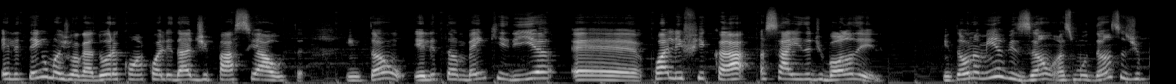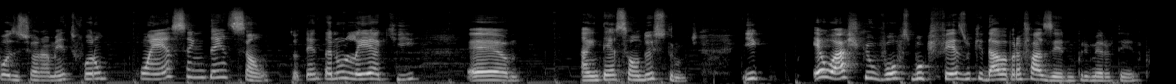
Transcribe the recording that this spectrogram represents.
ele tem uma jogadora com a qualidade de passe alta. Então, ele também queria é, qualificar a saída de bola dele. Então, na minha visão, as mudanças de posicionamento foram com essa intenção. Estou tentando ler aqui é, a intenção do Strutt. E eu acho que o Wolfsburg fez o que dava para fazer no primeiro tempo.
